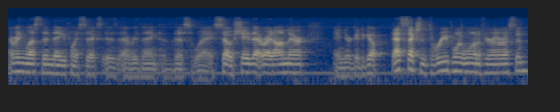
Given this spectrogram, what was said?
everything less than negative 0.6 is everything this way. So shade that right on there, and you're good to go. That's section 3.1 if you're interested.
